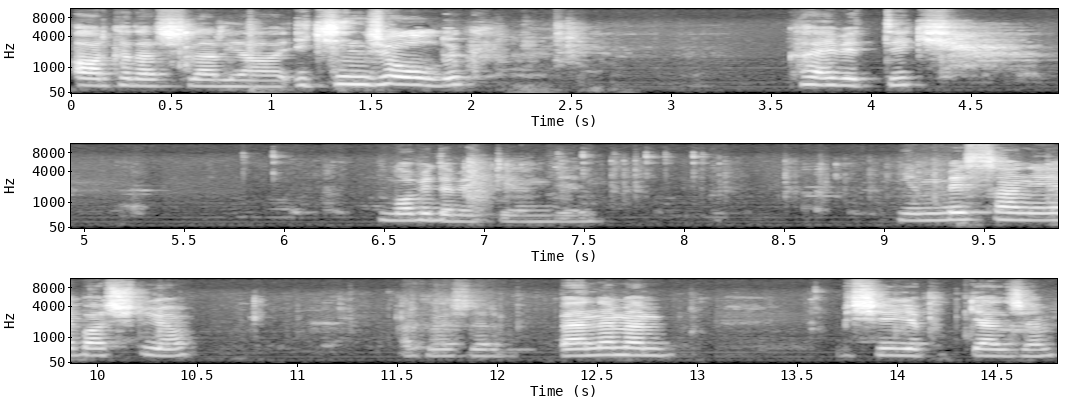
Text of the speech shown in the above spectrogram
Arkadaşlar ya ikinci olduk. Kaybettik. Lobby'de bekleyelim diyelim. 25 saniyeye başlıyor. Arkadaşlar ben hemen bir şey yapıp geleceğim.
